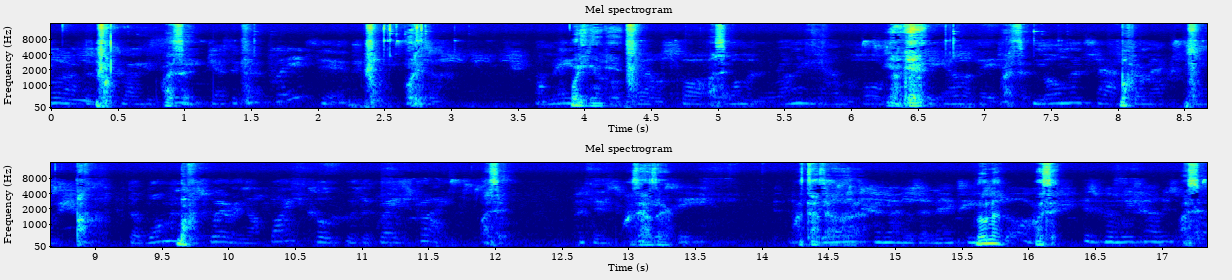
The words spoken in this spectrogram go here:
What is it? What is it? What are you gonna get? What's it? You gonna get it? What's it? What's it? What's out there? What's out there, Luna? What's it? What's it?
